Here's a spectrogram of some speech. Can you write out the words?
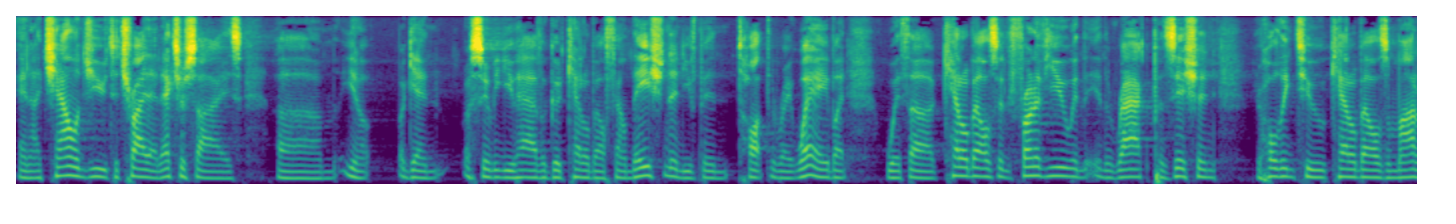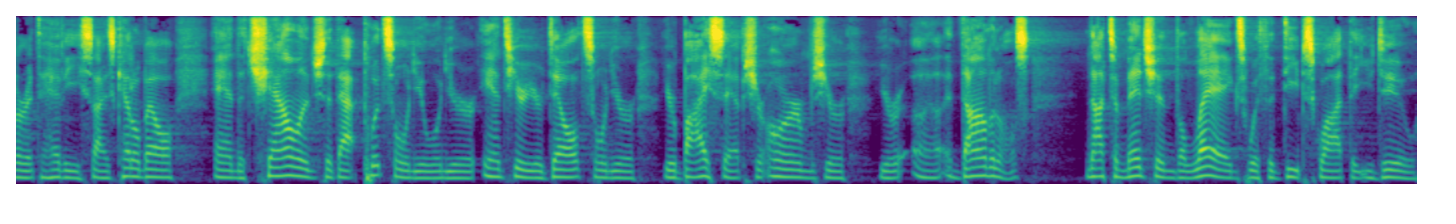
And I challenge you to try that exercise. Um, you know, again, assuming you have a good kettlebell foundation and you've been taught the right way. But with uh, kettlebells in front of you in in the rack position, you're holding two kettlebells, a moderate to heavy size kettlebell, and the challenge that that puts on you on your anterior delts, on your your biceps, your arms, your your uh, abdominals, not to mention the legs with the deep squat that you do.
